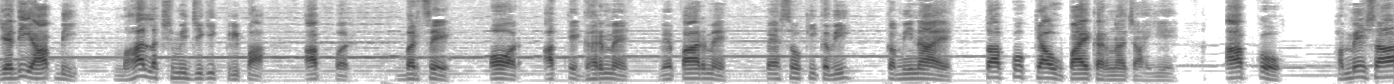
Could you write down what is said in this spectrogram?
यदि आप भी महालक्ष्मी जी की कृपा आप पर बरसे और आपके घर में, व्यापार में पैसों की कभी कमी ना आए तो आपको क्या उपाय करना चाहिए? आपको हमेशा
